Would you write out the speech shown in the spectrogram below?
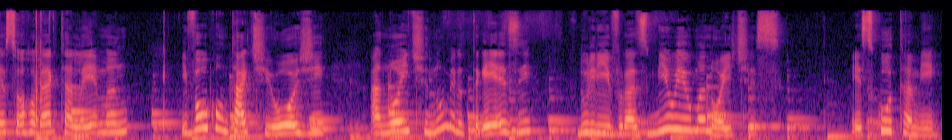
eu sou Roberta Lehmann e vou contar-te hoje a noite número 13 do livro As Mil e Uma Noites. Escuta-me.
